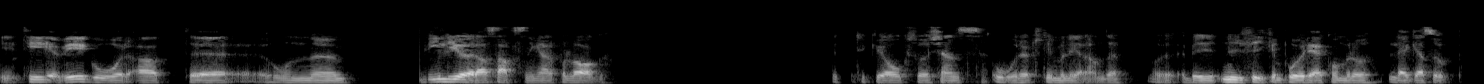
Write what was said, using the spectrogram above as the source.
i tv igår att eh, hon eh, vill göra satsningar på lag. Det tycker jag också känns oerhört stimulerande. Och jag blir nyfiken på hur det kommer att läggas upp.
